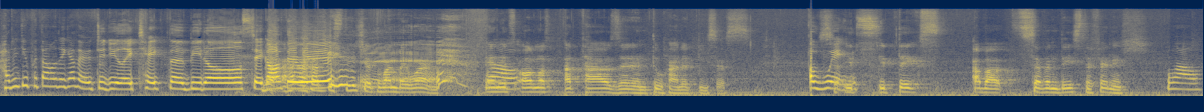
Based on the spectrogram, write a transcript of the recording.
How did you put that all together? Did you like take the beetles, take No, off their I have wings? T-shirt one by one, and it's almost a thousand and two hundred pieces. Of So wings. it, it takes about seven days to finish. wow,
